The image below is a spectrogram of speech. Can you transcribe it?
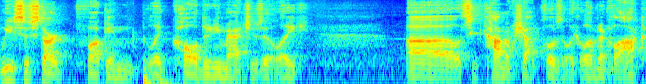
we used to start fucking like Call of Duty matches at like uh let's see, comic shop closed at like eleven o'clock.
